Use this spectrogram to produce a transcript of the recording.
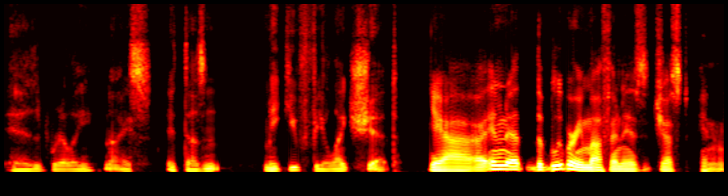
is really nice. It doesn't make you feel like shit. Yeah, and uh, the blueberry muffin is just a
